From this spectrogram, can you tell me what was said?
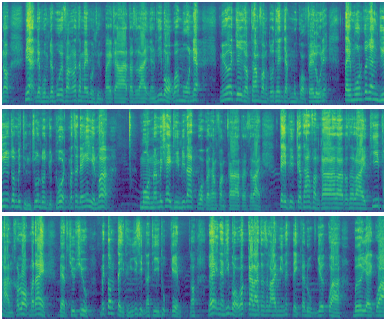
เนาะเนี่ยเดี๋ยวผมจะพูดให้ฟังว่าทำไมผมถึงไปกาลาตาสลายอย่างที่บอกว่าโมนเนี่ยม่ว่าเจอกับทางฝั่งตัวแทนจากหมู่เกาะเฟโรเนี่ยแต่โมนก็ยังยื้อจนไปถึงช่วงโดนจุดโทษ มันแสดงให้เห็นว่าโมนมันไม่ใช่ทีมที่น่ากลัวกับทางฝั่งกาลาตาสลายแต่ผิดกับทางฝั่งกาลาตาสลายที่ผ่านเข้ารอบมาได้แบบชิวๆไม่ต้องเตะถึง 20 นาทีทุกเกมเนาะและอย่างที่บอกว่ากาลาตาสลายมีนักเตะกระดูกเยอะกว่าเบอร์ใหญ่กว่า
